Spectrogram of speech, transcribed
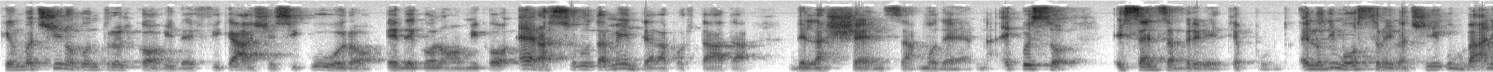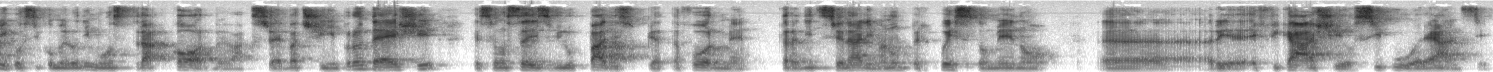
che un vaccino contro il Covid efficace, sicuro ed economico era assolutamente alla portata della scienza moderna. E questo è senza brevetti appunto. E lo dimostrano i vaccini cubani così come lo dimostra Corbevax, cioè vaccini proteici che sono stati sviluppati su piattaforme tradizionali, ma non per questo meno eh, efficaci o sicure, anzi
